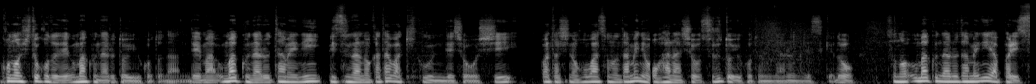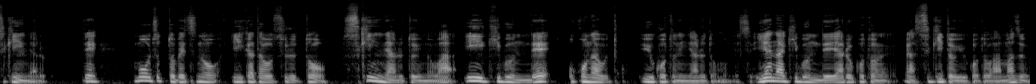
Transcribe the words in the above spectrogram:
この一言で上手くなるということなんで、まあ、上手くなるために、リスナーの方は聞くんでしょうし、私の方はそのためにお話をするということになるんですけど、その上手くなるためにやっぱり好きになる。で、もうちょっと別の言い方をすると、好きになるというのは、いい気分で行うということになると思うんです。嫌な気分でやることが好きということはまず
